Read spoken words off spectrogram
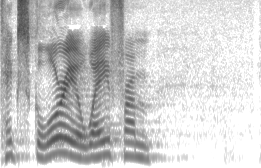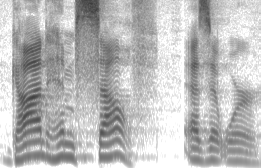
takes glory away from God Himself, as it were.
